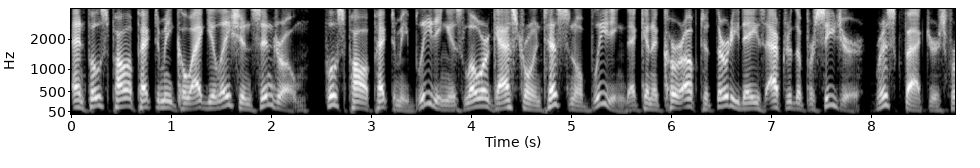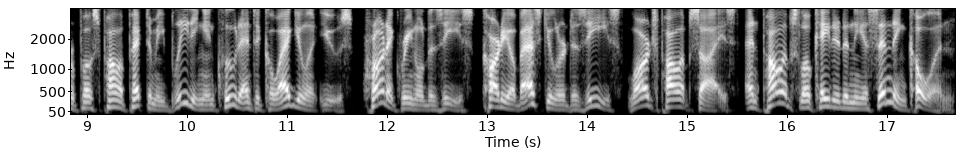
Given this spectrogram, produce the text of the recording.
and postpolypectomy coagulation syndrome. Postpolypectomy bleeding is lower gastrointestinal bleeding that can occur up to 30 days after the procedure. Risk factors for post polypectomy bleeding include anticoagulant use, chronic renal disease, cardiovascular disease, large polyp size, and polyps located in the ascending colon.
